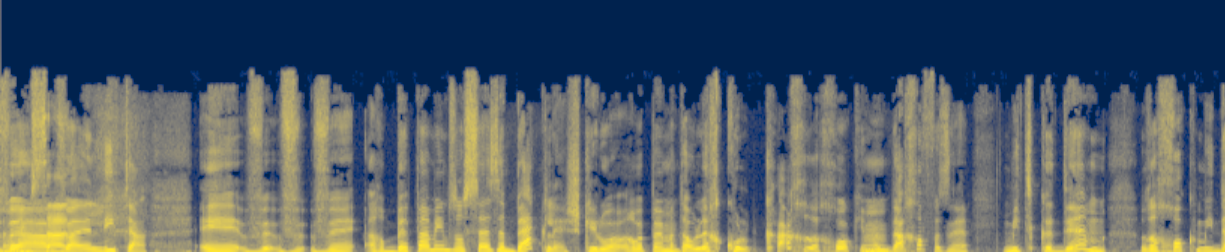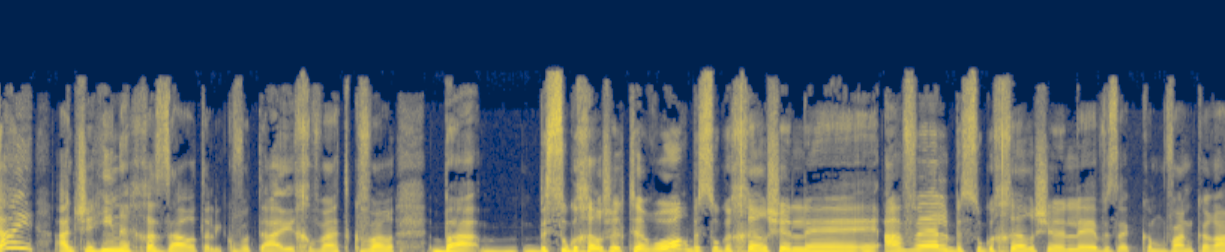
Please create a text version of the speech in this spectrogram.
וה, והאליטה. Uh, והרבה פעמים זה עושה איזה backlash, כאילו, הרבה פעמים mm. אתה הולך כל כך רחוק עם mm. הדחף הזה, מתקדם רחוק מדי, עד שהנה חזרת לעקבותייך, ואת כבר ב, בסוג אחר של טרור, בסוג אחר של אה, עוול, uh, בסוג אחר של, uh, וזה כמובן קרה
